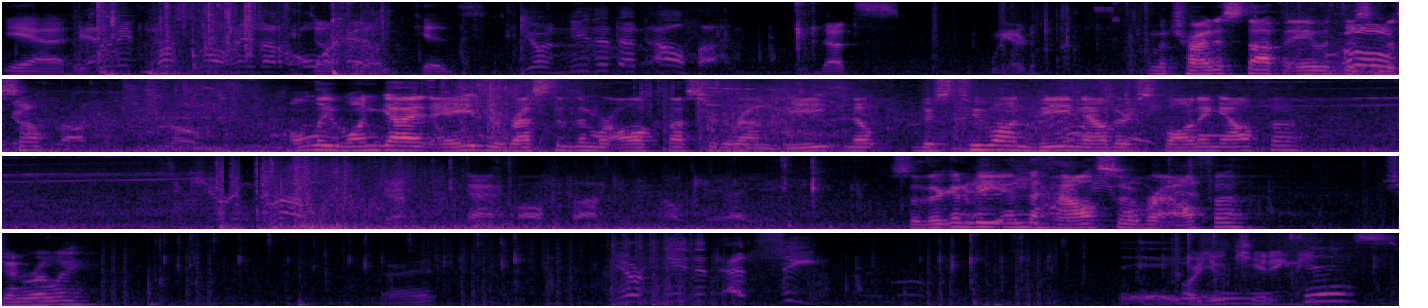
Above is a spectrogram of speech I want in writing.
Yeah, Enemy personal radar overhead. on kids. You're needed at Alpha. That's weird. I'm gonna try to stop A with this Oh, missile. God. Only one guy at A, the rest of them are all clustered around B. Nope, there's two on B, now they're spawning Alpha. Securing Bravo. Okay. Okay, I So they're gonna be in the house over Alpha, generally. Alright. You're needed at C. Are you kidding me? This?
